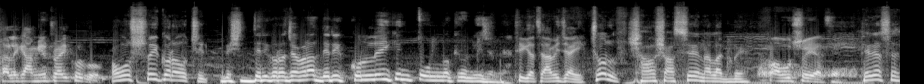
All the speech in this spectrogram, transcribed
তাহলে কি আমিও ট্রাই করব? অবশ্যই করা উচিত। বেশি দেরি করা যাবে না দেরি করলেই কিন্তু অন্য কেউ নিয়ে যাবে। ঠিক আছে আমি যাই। চল সাহস আছে না লাগবে? অবশ্যই আছে। ঠিক আছে।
